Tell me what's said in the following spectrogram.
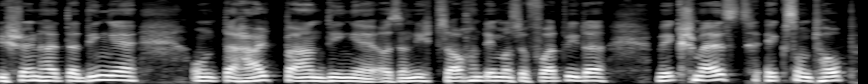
Die Schönheit der Dinge und der haltbaren Dinge, also nicht Sachen, die man sofort wieder wegschmeißt, ex und top,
